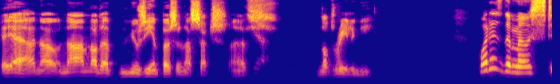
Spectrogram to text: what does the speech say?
Yeah, no, no, I'm not a museum person as such. That's yeah. not really me. What is the most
